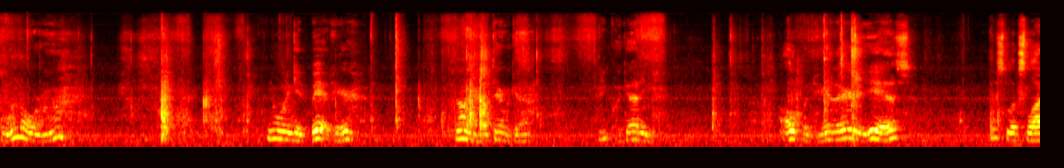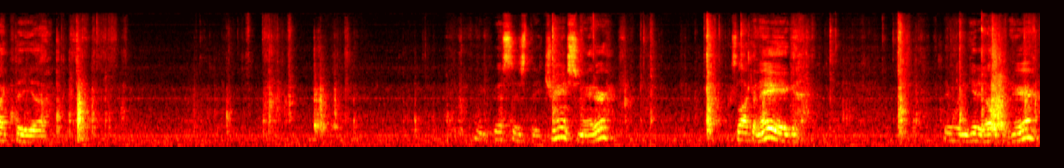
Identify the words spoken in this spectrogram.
Oops, one more, huh? You don't want to get bit here. Alright, there we go. I think we got him open here. There he is. This looks like the uh, this is the transmitter. Looks like an egg. See if we can get it open here.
